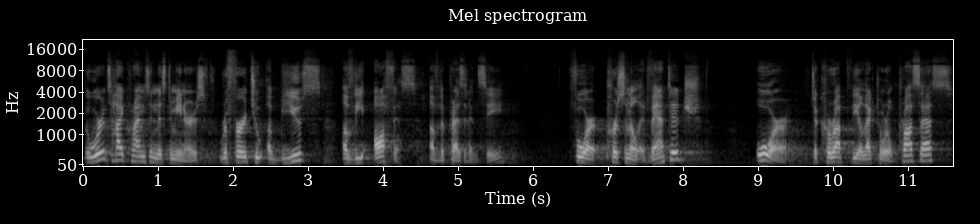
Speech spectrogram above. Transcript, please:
The words high crimes and misdemeanors refer to abuse of the office of the presidency for personal advantage or to corrupt the electoral process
